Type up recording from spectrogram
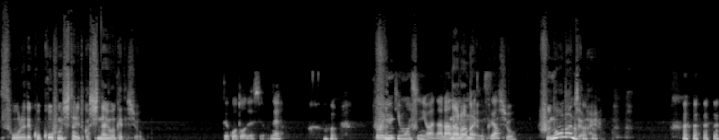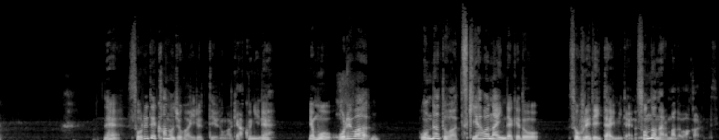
それでこう興奮したりとかしないわけでしょ？ってことですよね。そういう気持ちにはならなないらないわ。けでしょ？不能なんじゃないの？ねえそれで彼女がいるっていうのが逆にね。いやもう俺は女とは付き合わないんだけどソフレでいたいみたいな。そんなならまだわかるんですよ。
